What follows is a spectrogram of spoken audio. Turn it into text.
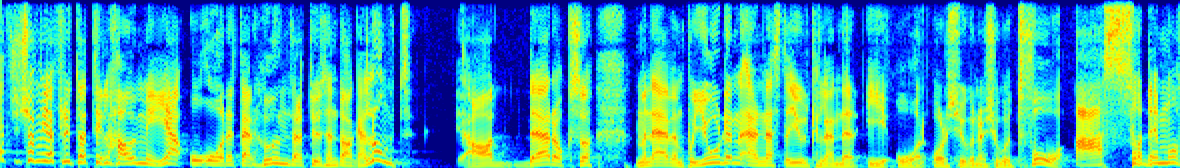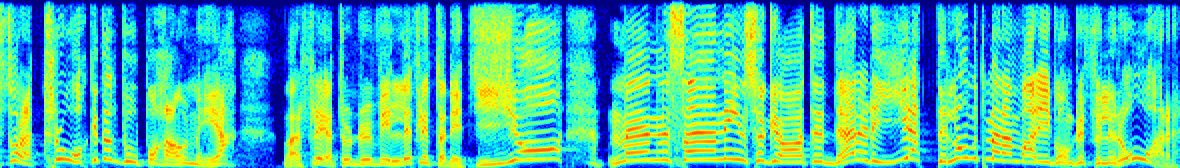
Eftersom vi har flyttat till Haumea och året är 100 000 dagar långt. Ja, där också. Men även på jorden är nästa julkalender i år, år 2022. Alltså, det måste vara tråkigt att bo på Haumea. Varför det? Jag trodde du ville flytta dit. Ja, men sen insåg jag att där är det jättelångt mellan varje gång du fyller år.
